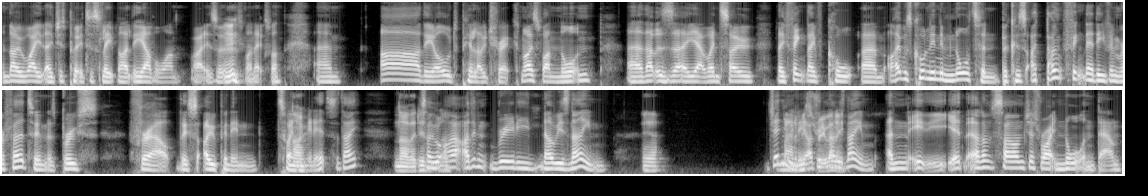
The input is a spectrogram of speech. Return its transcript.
no, way they just put it to sleep like the other one. Right, is, is my next one. Um, ah, the old pillow trick. Nice one, Norton. Uh, that was uh, yeah. When so they think they've caught. Um, I was calling him Norton because I don't think they'd even referred to him as Bruce throughout this opening twenty No. minutes. Did they? no, they didn't. so no. I, I didn't really know his name. yeah. Genuinely, of I didn't know his name, and it, it, and I'm- so I'm just writing Norton down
